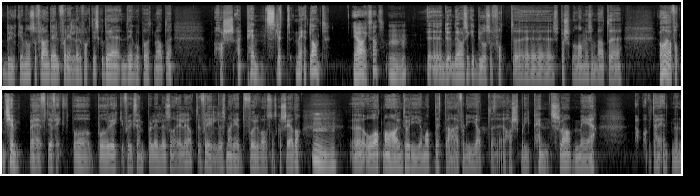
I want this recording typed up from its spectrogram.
brukere, men også fra en del foreldre, faktisk. Og det, det går på dette med at eh, hasj er penslet med et eller annet. Ja, ikke sant? Mm. Det, det, har sikkert du også fått uh, spørsmål om. Liksom, at uh, å, jeg har fått en kjempeheftig effekt på, på røyke, f.eks. Eller, så, eller at foreldre som er redd for hva som skal skje. da. Mm. Uh, og at man har en teori om at dette er fordi at uh, hasj blir pensla med ja, jeg, enten,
